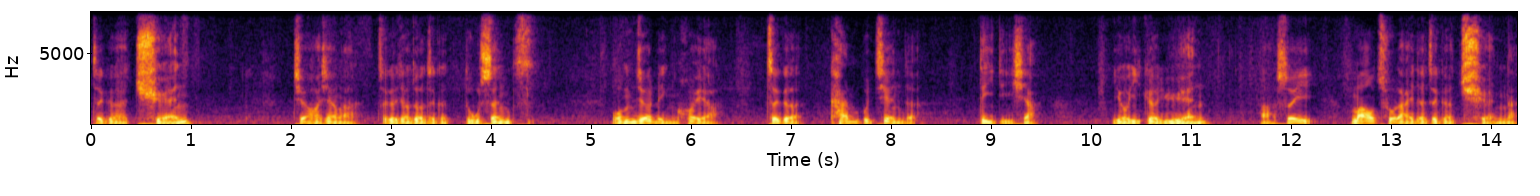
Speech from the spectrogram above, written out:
这个泉，就好像啊，这个叫做这个独生子，我们就领会啊，这个看不见的地底下有一个源啊，所以冒出来的这个泉呢。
